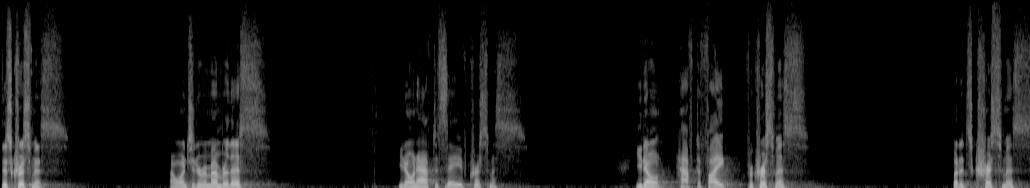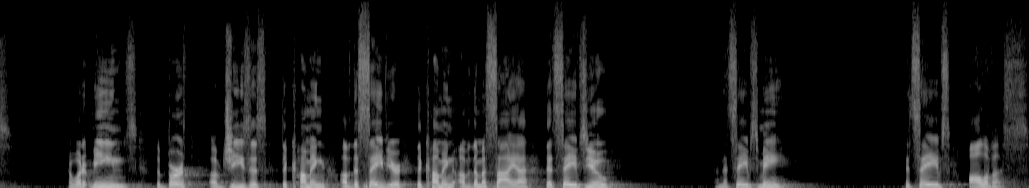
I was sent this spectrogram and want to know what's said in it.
This Christmas, I want you to remember this. You don't have to save Christmas. You don't have to fight for Christmas. But it's Christmas and what it means the birth of Jesus, the coming of the Savior, the coming of the Messiah that saves you and that saves me. It saves all of us,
